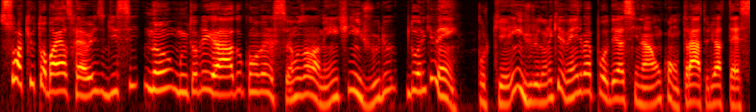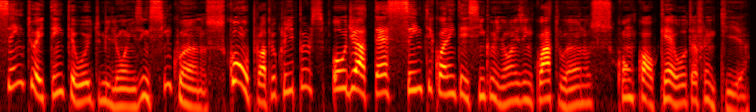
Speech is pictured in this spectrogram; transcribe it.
Só que o Tobias Harris disse não, muito obrigado, conversamos novamente em julho do ano que vem porque em julho do ano que vem ele vai poder assinar um contrato de até 188 milhões em 5 anos com o próprio Clippers ou de até 145 milhões em 4 anos com qualquer outra franquia.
